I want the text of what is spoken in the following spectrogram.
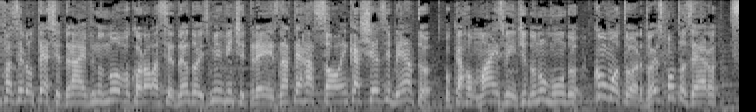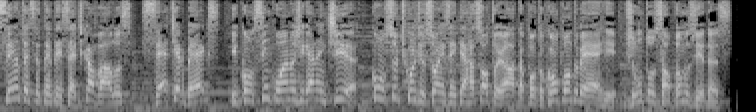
Venha fazer um test drive no novo Corolla Sedan 2023 na Terra Sol, em Caxias e Bento. O carro mais vendido no mundo, com motor 2.0, 177 cavalos, 7 airbags e com 5 anos de garantia. Consulte condições em terrasoltoyota.com.br. Juntos salvamos vidas.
